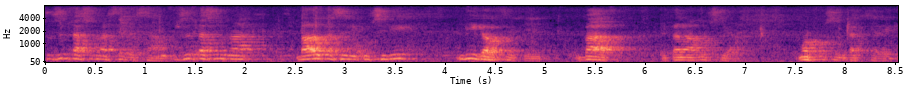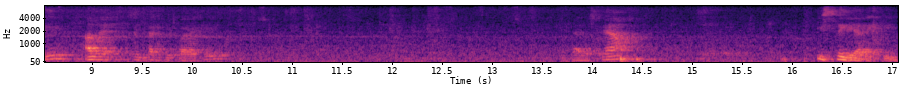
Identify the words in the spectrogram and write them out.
zuzentasuna zer esan. Zuzentasunak badaukazen ikusirik bi gauzekin. Bat, eta nagusia, morfosintaxiarekin, alde sintaktikoarekin. Eta bestea, iztegiarekin.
